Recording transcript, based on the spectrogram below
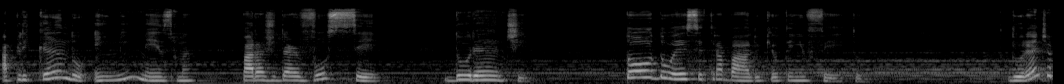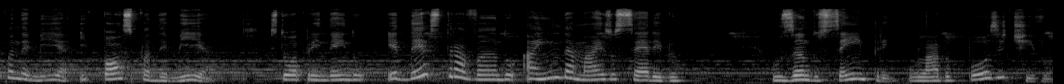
aplicando em mim mesma para ajudar você durante todo esse trabalho que eu tenho feito. Durante a pandemia e pós-pandemia, estou aprendendo e destravando ainda mais o cérebro, usando sempre o lado positivo.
